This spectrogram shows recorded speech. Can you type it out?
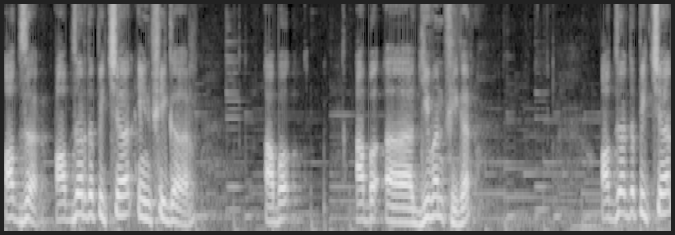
observe observe the picture in figure. Above above uh, given figure. Observe the picture.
